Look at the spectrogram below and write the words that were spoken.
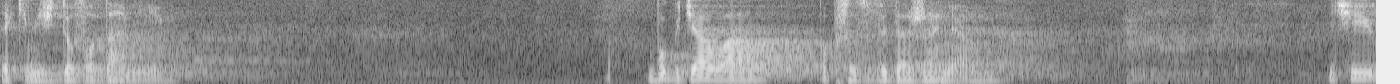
jakimiś dowodami. Bóg działa poprzez wydarzenia. I dzisiaj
